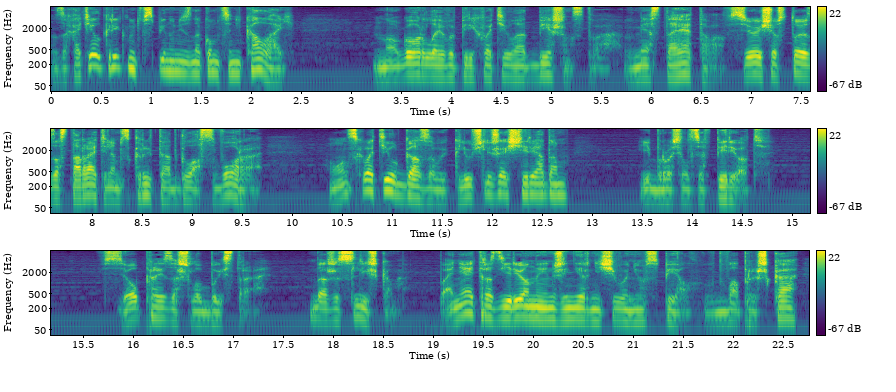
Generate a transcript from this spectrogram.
Захотел крикнуть в спину незнакомца Николай. Но горло его перехватило от бешенства. Вместо этого, все еще стоя за старателем, скрытый от глаз вора, он схватил газовый ключ, лежащий рядом, и бросился вперед. Все произошло быстро. Даже слишком. Понять разъяренный инженер ничего не успел. В два прыжка —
